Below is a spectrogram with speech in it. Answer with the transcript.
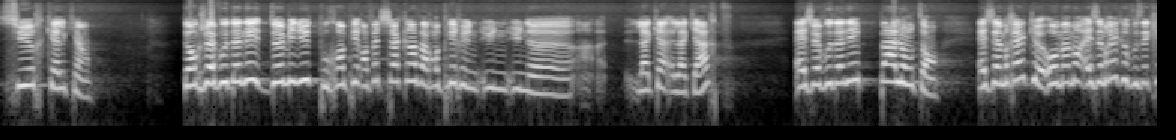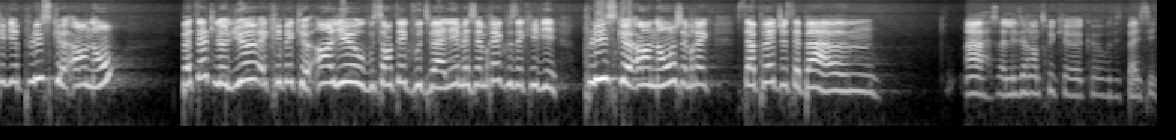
sur quelqu'un. Donc, je vais vous donner deux minutes pour remplir. En fait, chacun va remplir euh, la, carte. Et je vais vous donner pas longtemps. Et j'aimerais que, au moment, et j'aimerais que vous écriviez plus qu'un nom. Peut-être le lieu, écrivez qu'un lieu où vous sentez que vous devez aller, mais j'aimerais que vous écriviez plus qu'un nom. J'aimerais que ça peut être, je sais pas. Euh, ah, j'allais dire un truc euh, que vous dites pas ici.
